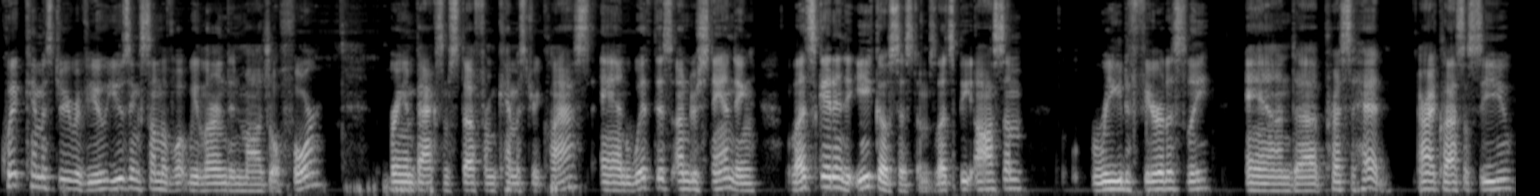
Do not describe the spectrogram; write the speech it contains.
quick chemistry review using some of what we learned in Module 4, bringing back some stuff from chemistry class. And with this understanding, let's get into ecosystems. Let's be awesome, read fearlessly, and uh, press ahead. All right, class, I'll see you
